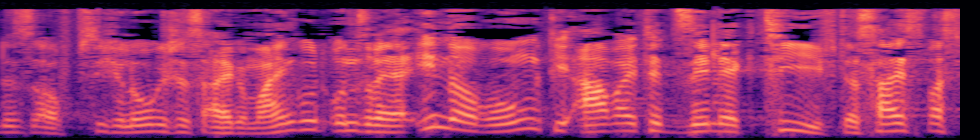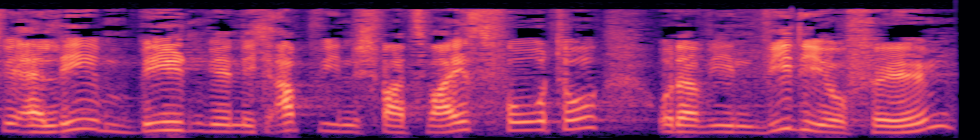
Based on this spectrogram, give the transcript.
das ist auch psychologisches Allgemeingut, unsere Erinnerung, die arbeitet selektiv. Das heißt, was wir erleben, bilden wir nicht ab wie ein Schwarz-Weiß-Foto oder wie ein Videofilm,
